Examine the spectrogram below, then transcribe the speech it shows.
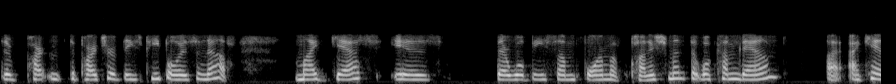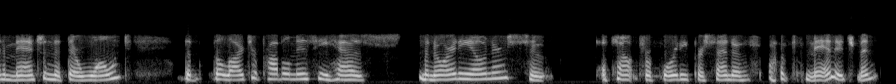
depart- departure of these people is enough. My guess is there will be some form of punishment that will come down. I, I can't imagine that there won't. The the larger problem is he has minority owners who account for 40% of, of management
